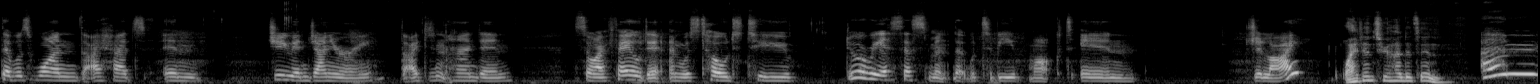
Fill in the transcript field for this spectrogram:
there was one that I had in due in January that I didn't hand in, so I failed it and was told to do a reassessment that would to be marked in July. Why didn't you hand it in? Um,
